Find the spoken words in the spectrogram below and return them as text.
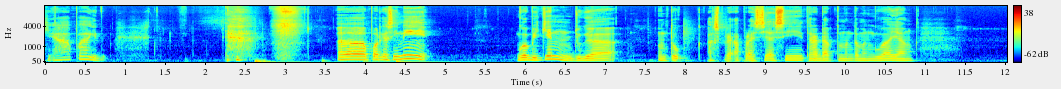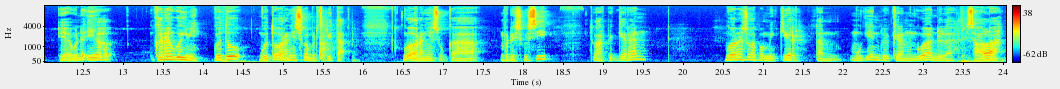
ya apa gitu. Uh, podcast ini gue bikin juga untuk apresiasi terhadap teman-teman gue yang ya udah iya karena gue gini gue tuh gue tuh orangnya suka bercerita. Gue orangnya suka berdiskusi tukar pikiran gue orang suka pemikir dan mungkin pikiran gue adalah salah.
